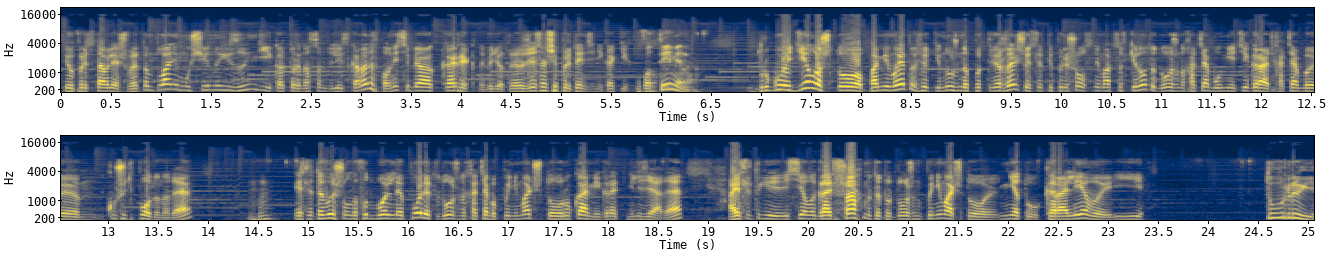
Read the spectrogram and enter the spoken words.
ты представляешь, в этом плане мужчина из Индии, который на самом деле из Канады, вполне себя корректно ведет. Здесь вообще претензий никаких. Вот именно. Другое дело, что помимо этого все-таки нужно подтверждать, что если ты пришел сниматься в кино, ты должен хотя бы уметь играть, хотя бы кушать подано, да? Угу. Если ты вышел на футбольное поле, ты должен хотя бы понимать, что руками играть нельзя, да? А если ты сел играть в шахматы, то должен понимать, что нету королевы и туры.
